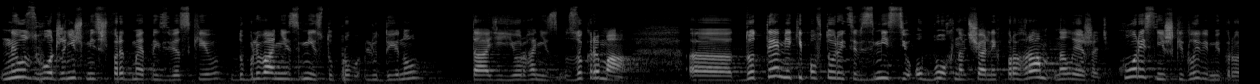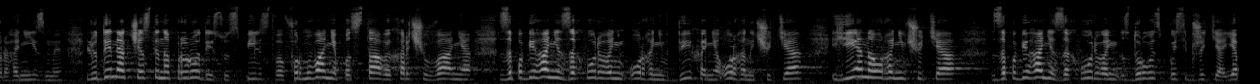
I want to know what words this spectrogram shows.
неузгодженість міжпредметних зв'язків, дублювання змісту про людину та її організм. Зокрема, до тем, які повторюються в змісті обох навчальних програм, належать корисні і шкідливі мікроорганізми, людина як частина природи і суспільства, формування постави, харчування, запобігання захворюванням органів дихання, органи чуття, гігієна органів чуття, запобігання захворюванням, здоровий спосіб життя. Я,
